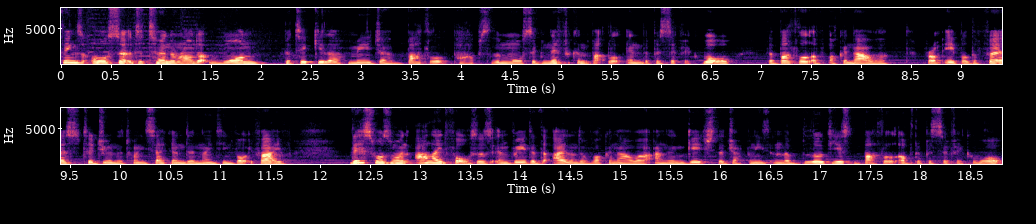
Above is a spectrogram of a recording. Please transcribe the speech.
things all started to turn around at one particular major battle, perhaps the most significant battle in the Pacific War, the Battle of Okinawa, from April the 1st to June the 22nd in 1945. This was when Allied forces invaded the island of Okinawa and engaged the Japanese in the bloodiest battle of the Pacific War.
